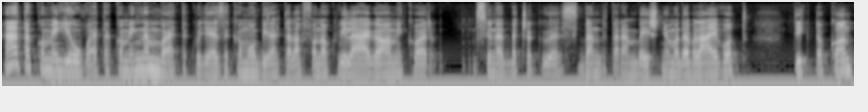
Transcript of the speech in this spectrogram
Hát akkor még jó volt, akkor még nem voltak ugye ezek a mobiltelefonok világa, amikor szünetbe csak ülsz bent a terembe és nyomod a live-ot TikTokon,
